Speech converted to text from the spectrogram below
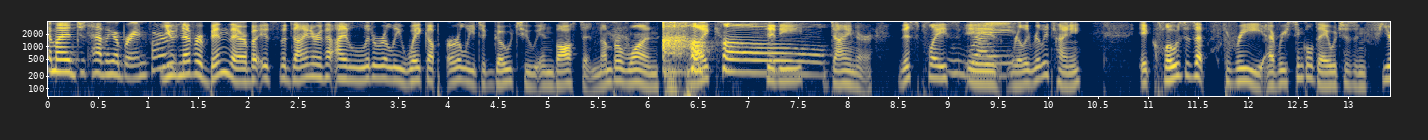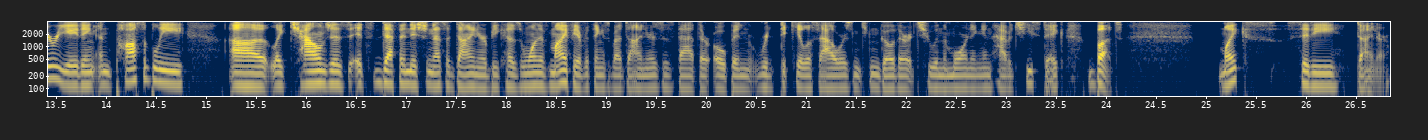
am I just having a brain fart? You've never been there, but it's the diner that I literally wake up early to go to in Boston. Number one, Mike's City Oh. Diner. This place Right. is really, really tiny. It closes at three every single day, which is infuriating and possibly uh, like challenges its definition as a diner because one of my favorite things about diners is that they're open ridiculous hours and you can go there at two in the morning and have a cheesesteak. But Mike's City Diner.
